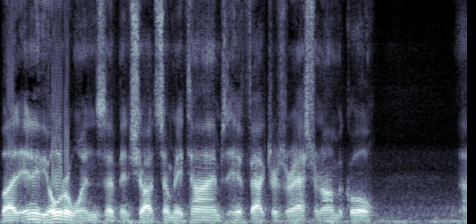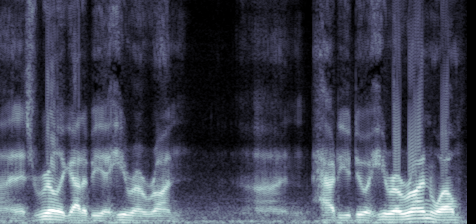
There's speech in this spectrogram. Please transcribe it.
but any of the older ones have been shot so many times. The hit factors are astronomical, uh, and it's really got to be a hero run. Uh, and how do you do a hero run? Well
